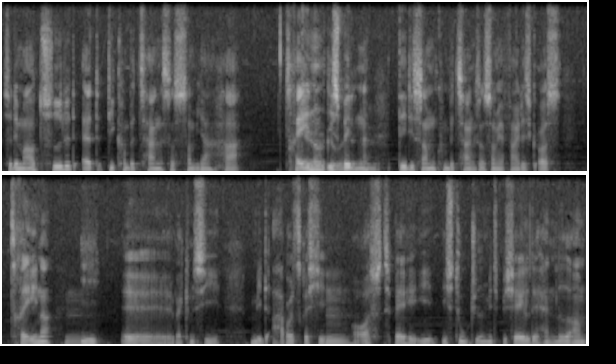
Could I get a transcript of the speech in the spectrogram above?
Så det er meget tydeligt, at de kompetencer, som jeg har trænet i spillene, ikke? det er de samme kompetencer, som jeg faktisk også træner Mm. mm. i, øh, hvad kan man sige, mit arbejdsregi, Mm. og også tilbage i, i studiet. Mit speciale, det handlede om,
